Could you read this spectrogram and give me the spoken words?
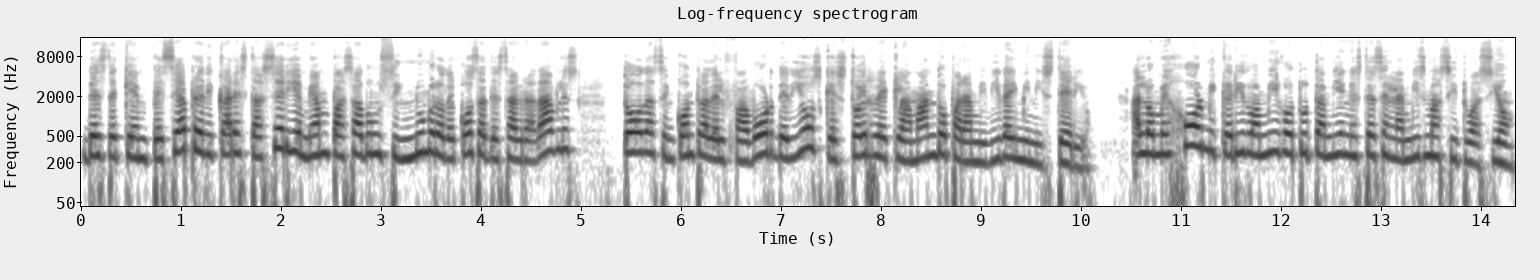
desde que empecé a predicar esta serie me han pasado un sinnúmero de cosas desagradables, todas en contra del favor de Dios que estoy reclamando para mi vida y ministerio. A lo mejor, mi querido amigo, tú también estés en la misma situación,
